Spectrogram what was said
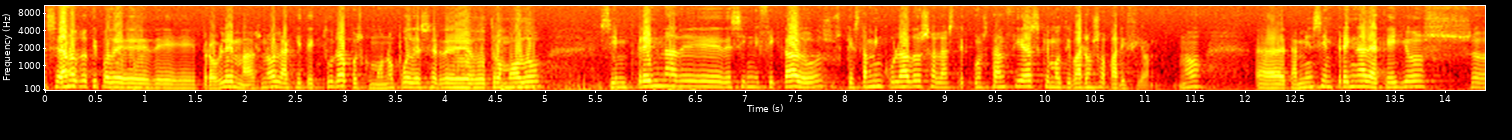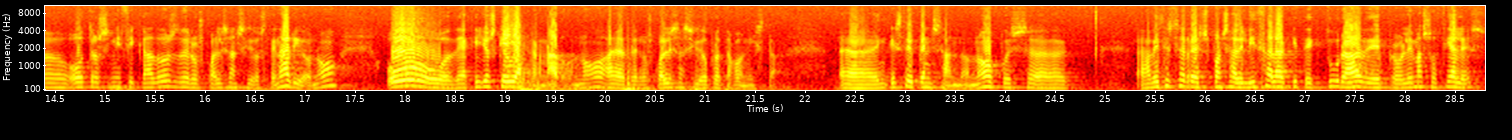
se dan otro tipo de, de problemas, ¿no? La arquitectura, pues como no puede ser de otro modo, se impregna de, significados que están vinculados a las circunstancias que motivaron su aparición, ¿no? Eh, también se impregna de aquellos eh, otros significados de los cuales han sido escenario, ¿no? o de aquellos que ella ha encarnado, ¿no? De los cuales ha sido protagonista. Eh, ¿En qué estoy pensando? No? Pues eh, a veces se responsabiliza la arquitectura de problemas sociales,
